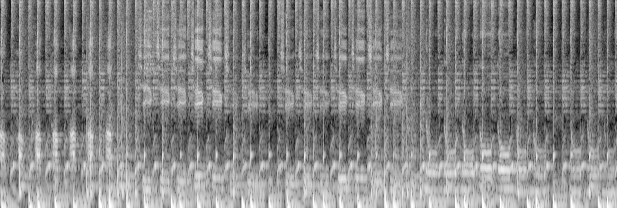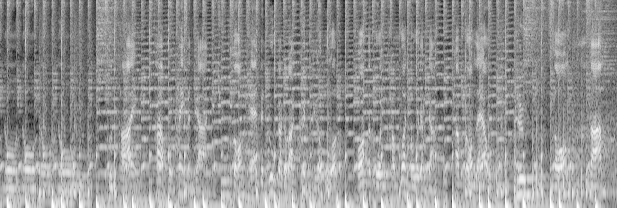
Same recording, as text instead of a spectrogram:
หักหักหักหักหักหักหักฉีกฉีกฉีกฉีกฉีกฉีกฉีก เป็นรูปกากบาทขึ้นเหนือหัว พร้อมตะโกนคำว่าโนดังๆถ้าพร้อมแล้ว 1 2 3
